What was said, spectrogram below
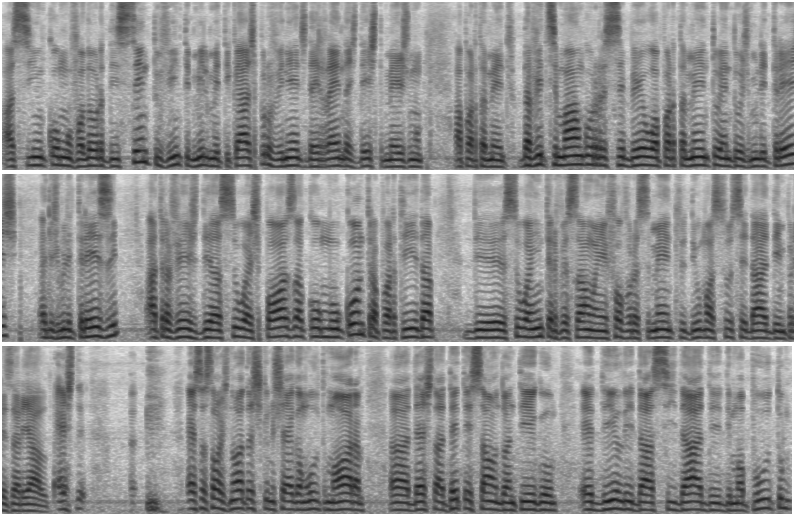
assim como o valor de 120 mil meticais provenientes das rendas deste mesmo apartamento. David Simango recebeu o apartamento em 2003, em 2013, através da sua esposa, como contrapartida de sua intervenção em favorecimento de uma sociedade empresarial. Este essas são as notas que nos chegam à última hora uh, desta detenção do antigo edil da cidade de Maputo,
